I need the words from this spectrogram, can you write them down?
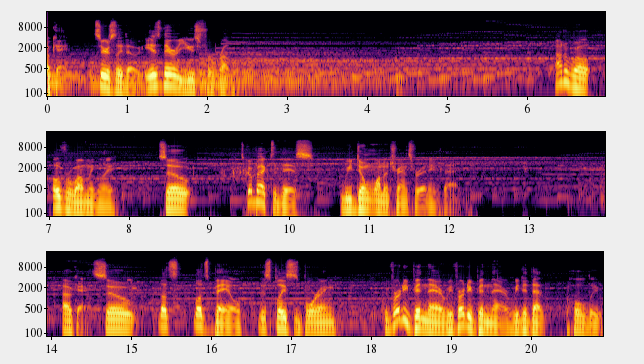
Okay. Seriously though, is there a use for rubble? Not well overwhelmingly. So let's go back to this. We don't want to transfer any of that. Okay, so let's let's bail. This place is boring. We've already been there. We've already been there. We did that whole loop.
